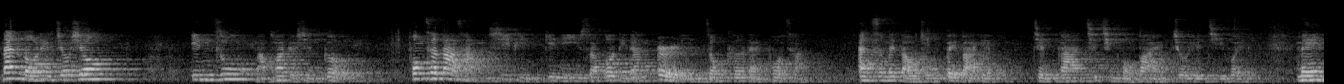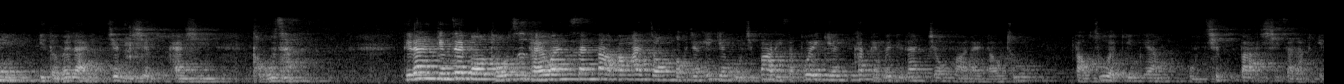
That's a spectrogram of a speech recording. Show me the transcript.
咱努力招商，因租嘛看到成果。风车大厂矽品今年宣布伫咱二林中科来破产，按算要投资八百亿，增加七千五百个就业机会。每年伊就要来正式开始投产。伫咱经济部投资台湾三大方案中，目前已经有一百二十八间确定要伫咱中华来投资，投资的金额有七百四十六亿。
